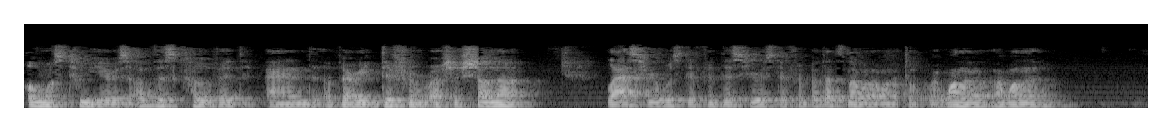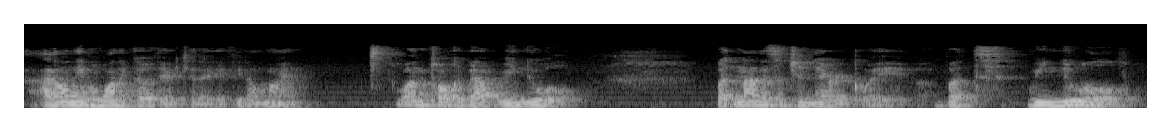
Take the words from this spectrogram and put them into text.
almost two years of this COVID and a very different Rosh Hashanah. Last year was different, this year is different, but that's not what I want to talk about. I want to, I want to, I don't even want to go there today, if you don't mind. I want to talk about renewal, but not as a generic way, but renewal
